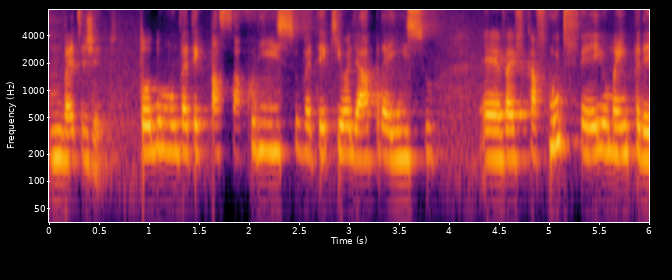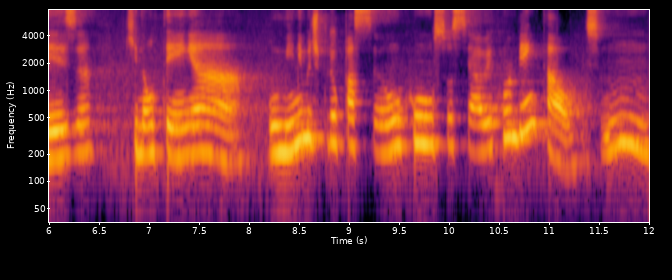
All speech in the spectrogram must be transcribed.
Não vai ter jeito. Todo mundo vai ter que passar por isso, vai ter que olhar para isso. É, vai ficar muito feio uma empresa que não tenha o mínimo de preocupação com o social e com o ambiental. Isso não,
